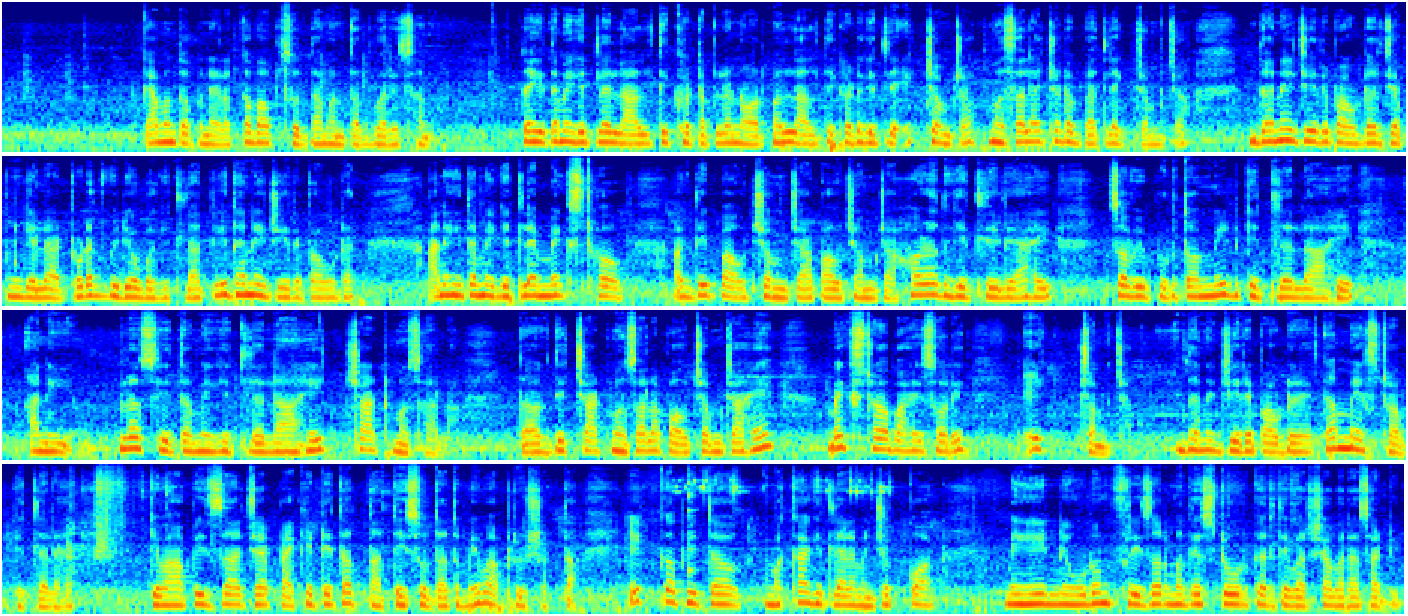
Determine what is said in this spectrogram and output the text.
काय म्हणतो आपण याला? कबाबसुद्धा म्हणतात बरेच जण. तर इथं मी घेतलं लाल तिखट आपलं नॉर्मल लाल तिखट घेतलं एक चमचा. मसाल्याच्या डब्यातला एक चमचा. धने जिरे पावडर जे आपण गेल्या आठवड्यात व्हिडिओ बघितला ती धने जिरे पावडर आणि इथं मी घेतलं मिक्स्ड हर्ब अगदी पाव चमचा पाव चमचा. हळद घेतलेली आहे चवीपुरतं मीठ घेतलेलं आहे आणि प्लस इथं मी घेतलेलं आहे चाट मसाला. तर अगदी चाट मसाला पाव चमचा आहे. मिक्स्ड हब आहे सॉरी एक चमचा. धने जिरे पावडर आहेत का? मिक्स्ड हर्ब घेतलेलं आहे. किंवा पिझ्झाच्या पॅकेट येतात ना ते सुद्धा तुम्ही वापरू शकता. एक कप इथं मक्का घेतलेला म्हणजे कॉर्न मी हे निवडून फ्रीझरमध्ये स्टोअर करते वर्षभरासाठी.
